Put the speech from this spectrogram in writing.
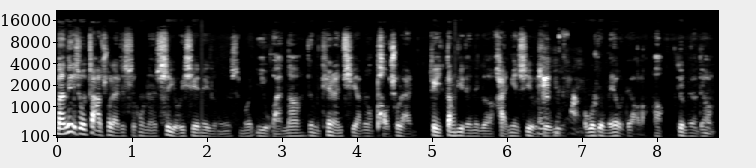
那那个时候炸出来的时候呢，是有一些那种什么乙烷呐、啊，那种天然气啊，那种跑出来，对当地的那个海面是有些污染，不过就没有掉了啊，就没有掉了。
